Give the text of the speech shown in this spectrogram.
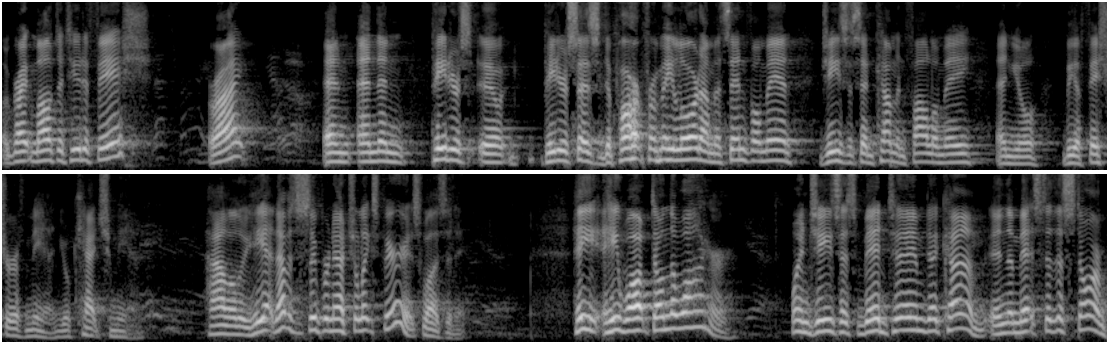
a great multitude of fish. Right? And, and then Peter, uh, Peter says, Depart from me, Lord, I'm a sinful man. Jesus said, Come and follow me, and you'll be a fisher of men. You'll catch men. Hallelujah. Had, that was a supernatural experience, wasn't it? He, he walked on the water when Jesus bid to him to come in the midst of the storm.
